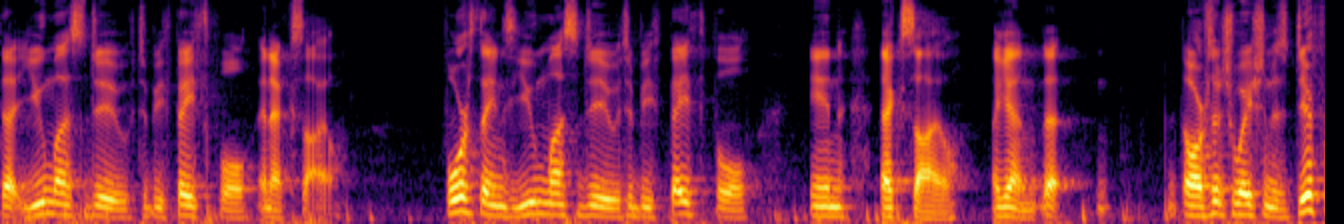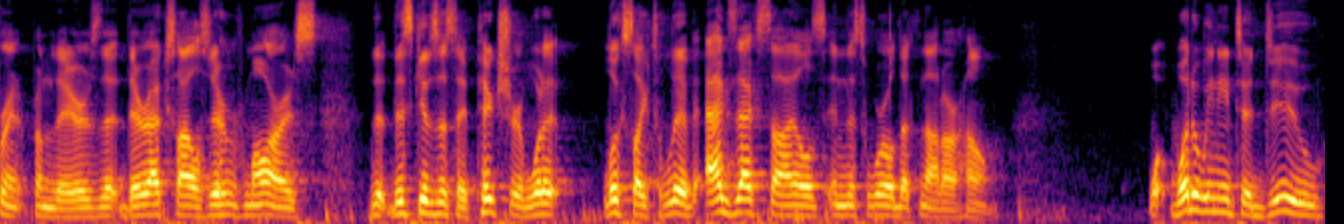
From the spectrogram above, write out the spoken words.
that you must do to be faithful in exile. Four things you must do to be faithful in exile. Again, that our situation is different from theirs, that their exile is different from ours this gives us a picture of what it looks like to live as exiles in this world that's not our home. What, what do we need to do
